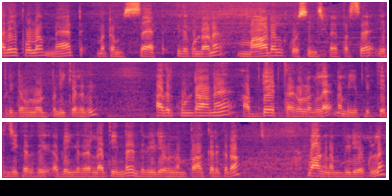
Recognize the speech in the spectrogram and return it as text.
அதே போல் மேட் மற்றும் சேட் இதுக்குண்டான மாடல் கொஸ்டின்ஸ் பேப்பர்ஸை எப்படி டவுன்லோட் பண்ணிக்கிறது அதற்குண்டான அப்டேட் தகவல்களை நம்ம எப்படி தெரிஞ்சுக்கிறது அப்படிங்கிற எல்லாத்தையும் தான் இந்த வீடியோவில் நம்ம பார்க்க இருக்கிறோம் வாங்க நம்ம வீடியோக்குள்ளே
